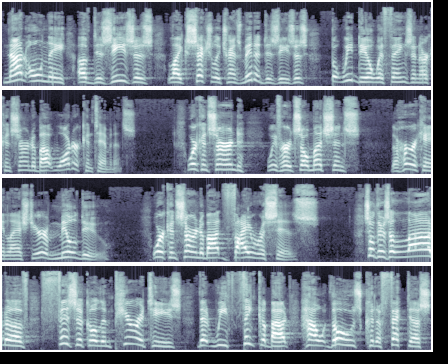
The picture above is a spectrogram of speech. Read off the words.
not only of diseases like sexually transmitted diseases, but we deal with things and are concerned about water contaminants. We're concerned, we've heard so much since the hurricane last year, of mildew we're concerned about viruses. So there's a lot of physical impurities that we think about how those could affect us.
